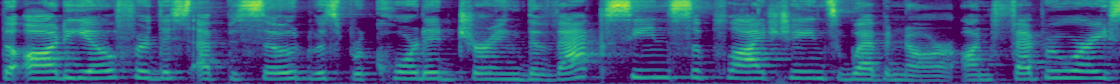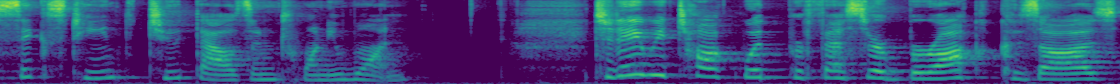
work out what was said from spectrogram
The audio for this episode was recorded during the Vaccine Supply Chains webinar on February 16, 2021. Today we talk with Professor Burak Kazaz,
